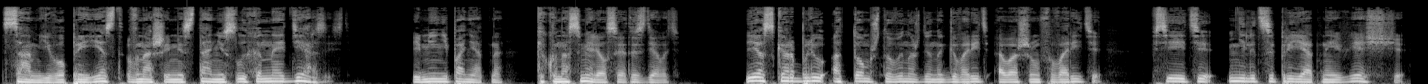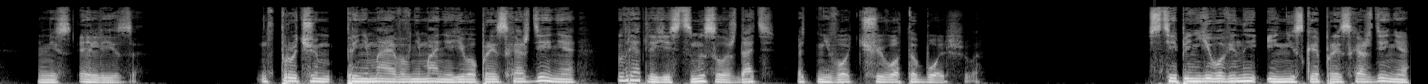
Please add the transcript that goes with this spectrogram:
Сам его приезд в наши места — неслыханная дерзость, и мне непонятно, как он осмелился это сделать. Я скорблю о том, что вынуждена говорить о вашем фаворите все эти нелицеприятные вещи, мисс Элиза. Впрочем, принимая во внимание его происхождение, вряд ли есть смысл ждать от него чего-то большего. Степень его вины и низкое происхождение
